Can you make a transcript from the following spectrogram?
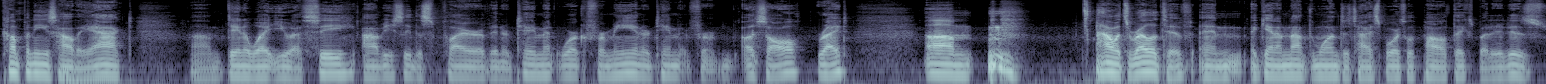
companies, how they act, um, Dana White UFC, obviously the supplier of entertainment, work for me, entertainment for us all, right? Um, how it's relative, and again, I'm not the one to tie sports with politics, but it is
